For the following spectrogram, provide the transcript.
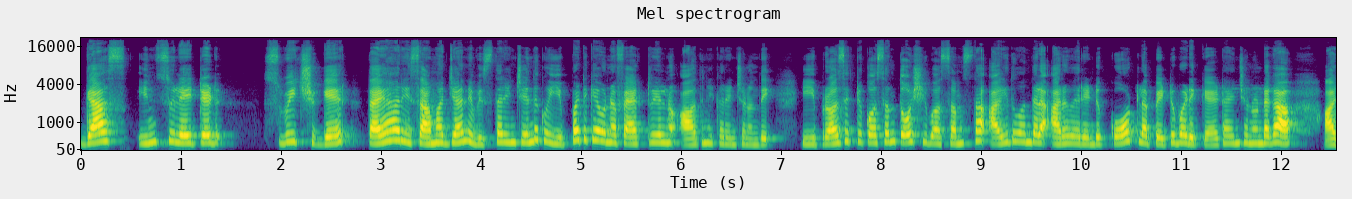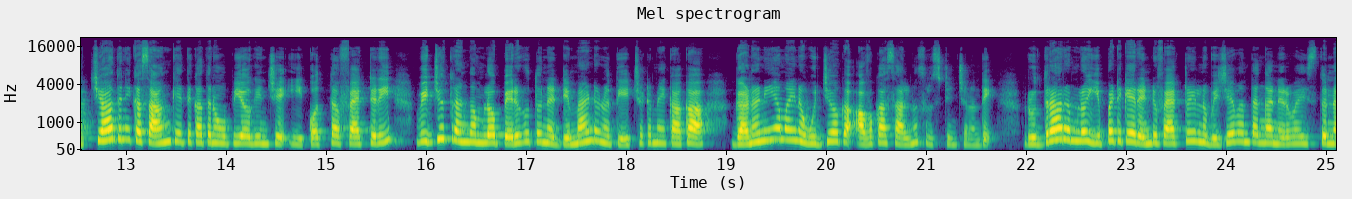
gas insulated switch gear తయారీ సామర్థ్యాన్ని విస్తరించేందుకు ఇప్పటికే ఉన్న ఫ్యాక్టరీలను ఆధునీకరించనుంది. ఈ ప్రాజెక్టు కోసం తోషిబా సంస్థ ఐదు వందల అరవై రెండు కోట్ల పెట్టుబడి కేటాయించనుండగా అత్యాధునిక సాంకేతికతను ఉపయోగించే ఈ కొత్త ఫ్యాక్టరీ విద్యుత్ రంగంలో పెరుగుతున్న డిమాండ్ను తీర్చడమే కాక గణనీయమైన ఉద్యోగ అవకాశాలను సృష్టించనుంది. రుద్రారంలో ఇప్పటికే రెండు ఫ్యాక్టరీలను విజయవంతంగా నిర్వహిస్తున్న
